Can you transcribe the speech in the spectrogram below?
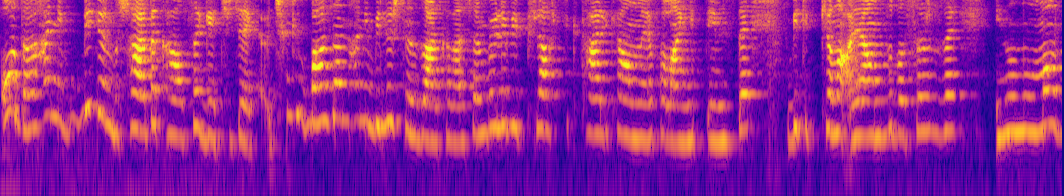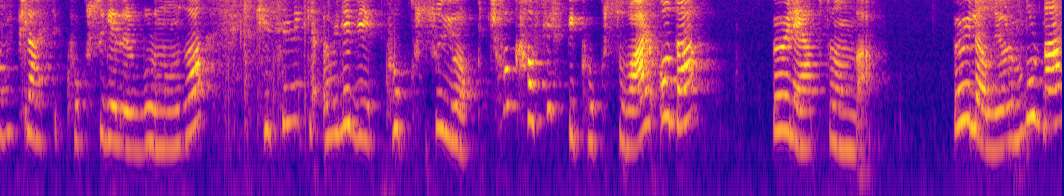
O da hani bir gün dışarıda kalsa geçecek. Çünkü bazen hani bilirsiniz arkadaşlar böyle bir plastik terlik almaya falan gittiğimizde bir dükkana ayağımızı basarız ve inanılmaz bir plastik kokusu gelir burnumuza. Kesinlikle öyle bir kokusu yok. Çok hafif bir kokusu var. O da böyle yaptığımda. Böyle alıyorum. Buradan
